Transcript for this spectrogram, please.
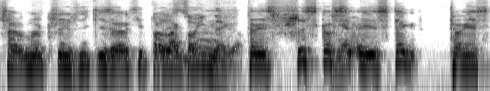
czarnoksiężniki z To archipelagu. jest co innego. To jest wszystko z, z tego, to jest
